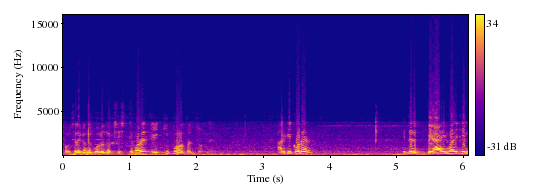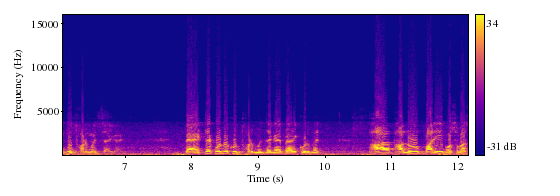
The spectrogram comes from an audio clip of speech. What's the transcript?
সংসারে কিন্তু গোলযোগ সৃষ্টি করে এই কৃপণতার জন্যে। আর কি করে? এদের ব্যয় হয় কিন্তু ধর্মের জায়গায়। ব্যয়টা করবে খুব ধর্মের জায়গায়, ব্যয় করবে ভালো বাড়ি বসবাস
